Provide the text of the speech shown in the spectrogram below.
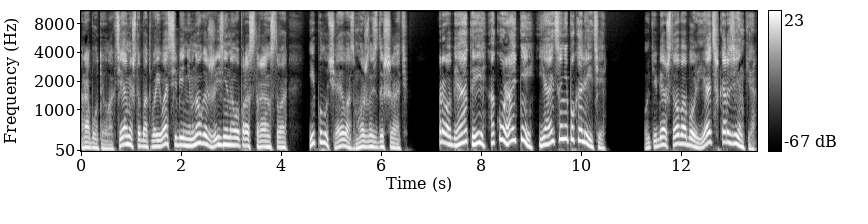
Работаю локтями, чтобы отвоевать себе немного жизненного пространства и получаю возможность дышать. «Робби, а ты аккуратней, яйца не покалите». «У тебя что, бабуль, яйца в корзинке?»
